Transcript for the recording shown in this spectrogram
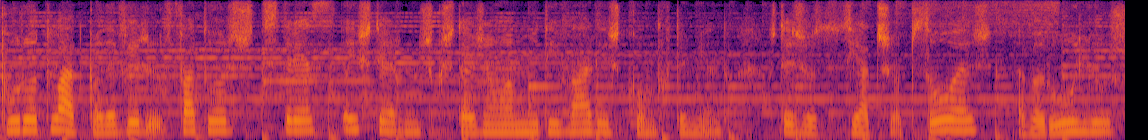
Por outro lado, pode haver fatores de stress externos que estejam a motivar este comportamento, estejam associados a pessoas, a barulhos,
